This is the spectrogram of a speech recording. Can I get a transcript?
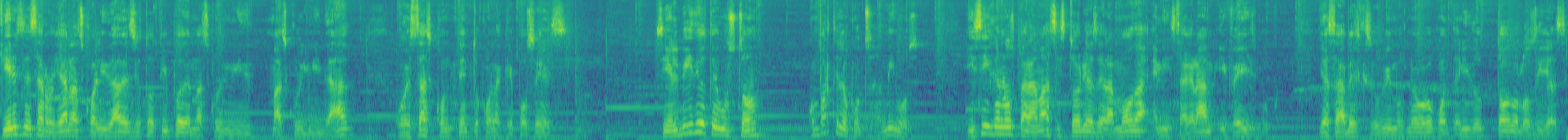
¿Quieres desarrollar las cualidades de otro tipo de masculinidad o estás contento con la que posees? Si el vídeo te gustó, compártelo con tus amigos y síguenos para más historias de la moda en Instagram y Facebook. Ya sabes que subimos nuevo contenido todos los días.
